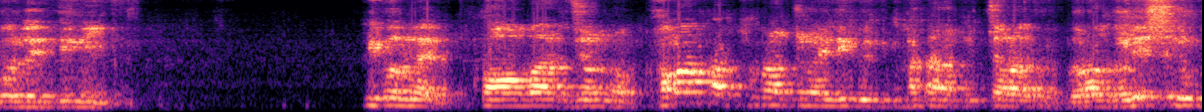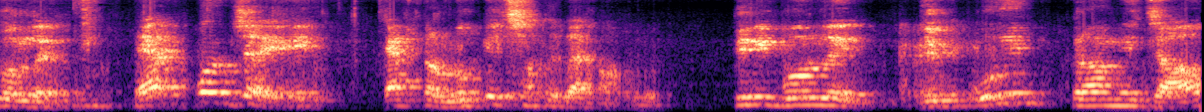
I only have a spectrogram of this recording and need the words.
বলে তিনি কি করলেন? জন্য, ক্ষমা প্রার্থনার জন্য দৌড়াদৌড়ি শুরু করলেন। এক পর্যায়ে একটা লোকের সাথে দেখা হলো। তিনি বললেন যে, ওই গ্রামে যাও,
